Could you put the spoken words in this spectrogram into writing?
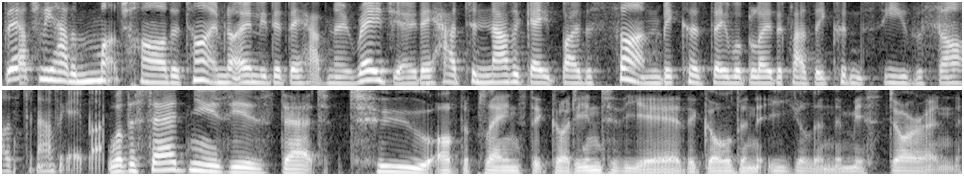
they actually had a much harder time. Not only did they have no radio, they had to navigate by the sun because they were below the clouds. They couldn't see the stars to navigate by. Well, the sad news is that two of the planes that got into the air, the Golden Eagle and the Miss Doran,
